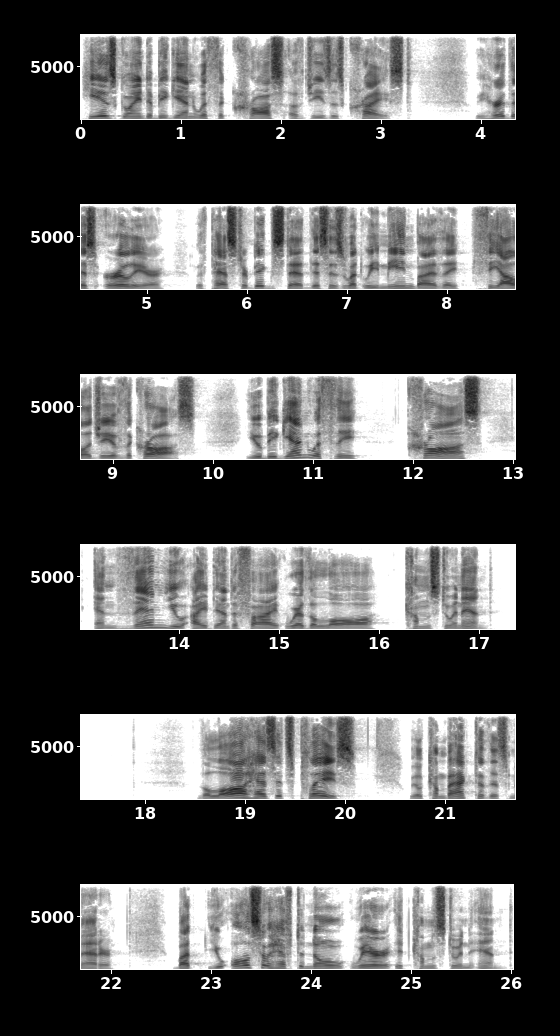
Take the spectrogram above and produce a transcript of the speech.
he is going to begin with the cross of Jesus Christ. We heard this earlier with Pastor Bigstead. This is what we mean by the theology of the cross. You begin with the cross, and then you identify where the law comes to an end. The law has its place. We'll come back to this matter. But you also have to know where it comes to an end.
